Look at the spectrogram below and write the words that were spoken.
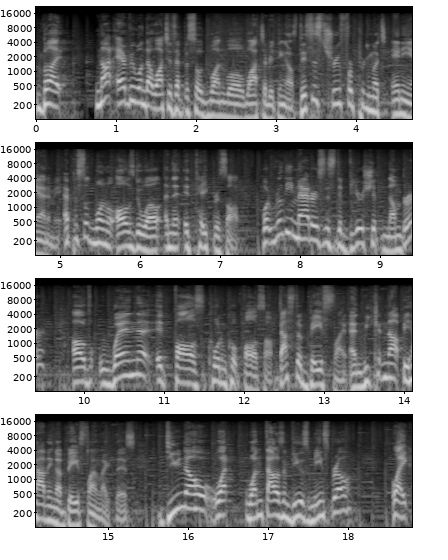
But not everyone that watches episode 1 will watch everything else. This is true for pretty much any anime. Episode 1 will always do well, and then it tapers off. What really matters is the viewership number of when it falls, quote unquote, falls off. That's the baseline, and we cannot be having a baseline like this. Do you know what 1,000 views means, bro? Like,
